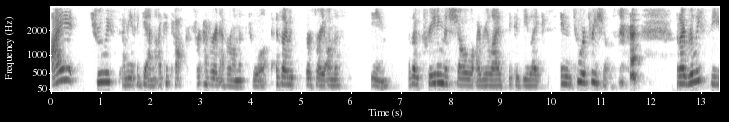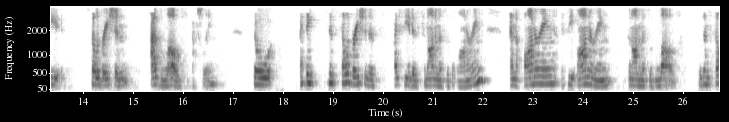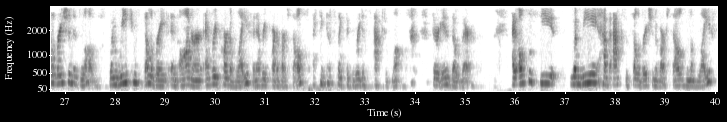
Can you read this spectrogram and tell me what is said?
I truly, I mean, again, I could talk forever and ever on this tool. As I was, or sorry, on this theme. As I was creating this show, I realized it could be like in two or three shows. but I really see celebration as love, actually. So I think since celebration is, I see it as synonymous with honoring, and honoring, I see honoring synonymous with love. Then celebration is love. When we can celebrate and honor every part of life and every part of ourselves, I think that's like the greatest act of love there is out there. I also see when we have acts of celebration of ourselves and of life,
